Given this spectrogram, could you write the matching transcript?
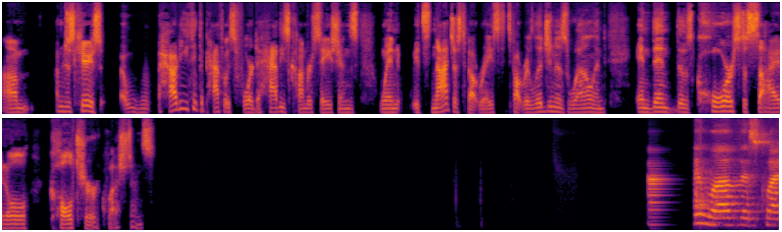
um, i'm just curious uh, how do you think the pathways forward to have these conversations when it's not just about race it's about religion as well and and then those core societal culture questions I love this question.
